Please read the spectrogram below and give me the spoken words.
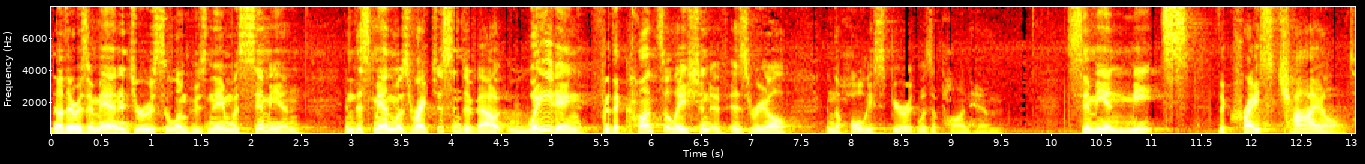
now there was a man in Jerusalem whose name was Simeon and this man was righteous and devout, waiting for the consolation of Israel, and the Holy Spirit was upon him. Simeon meets the Christ child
